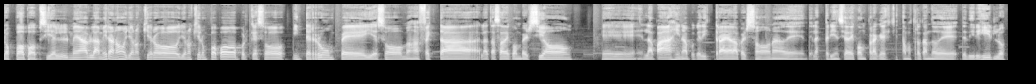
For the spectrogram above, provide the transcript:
los pop-ups y él me habla, mira, no, yo no quiero, yo no quiero un pop-up porque eso interrumpe y eso nos afecta la tasa de conversión eh, la página porque distrae a la persona de, la experiencia de compra que, estamos tratando de, dirigirlo.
